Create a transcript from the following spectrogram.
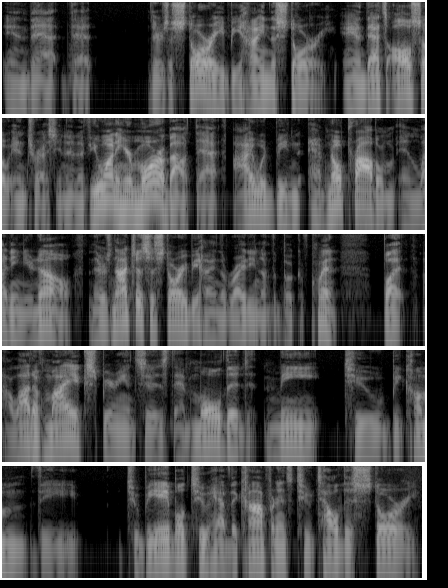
in that that there's a story behind the story and that's also interesting. And if you want to hear more about that i would be have no problem in letting you know. There's not just a story behind the writing of the book of quint but a lot of my experiences that molded me to become the to be able to have the confidence to tell this story.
